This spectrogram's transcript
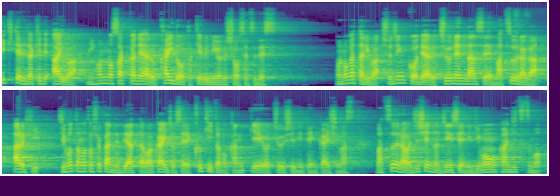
生きてるだけで愛は日本の作家である海道健による小説です。物語は主人公である中年男性松浦がある日地元の図書館で出会った若い女性クキとの関係を中心に展開します。松浦は自身の人生に疑問を感じつつも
